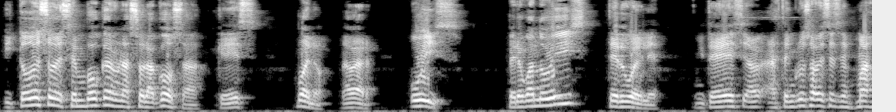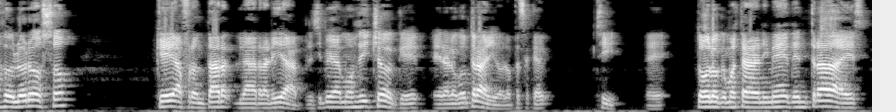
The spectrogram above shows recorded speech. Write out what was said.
y todo eso desemboca en una sola cosa, que es, bueno, a ver, huís, pero cuando huís te duele, y te es, hasta incluso a veces es más doloroso que afrontar la realidad. Al principio habíamos dicho que era lo contrario, lo que pasa es que, sí, eh, todo lo que muestra el anime de entrada es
